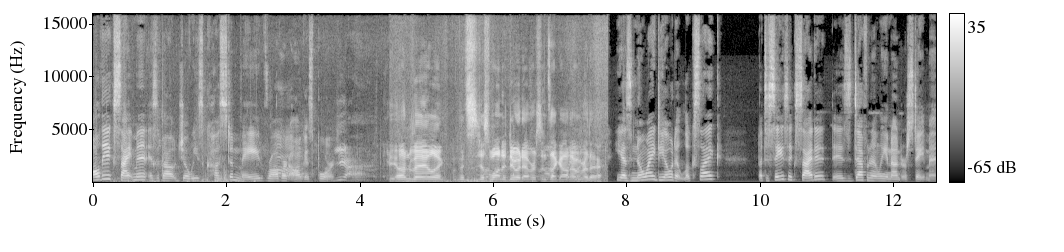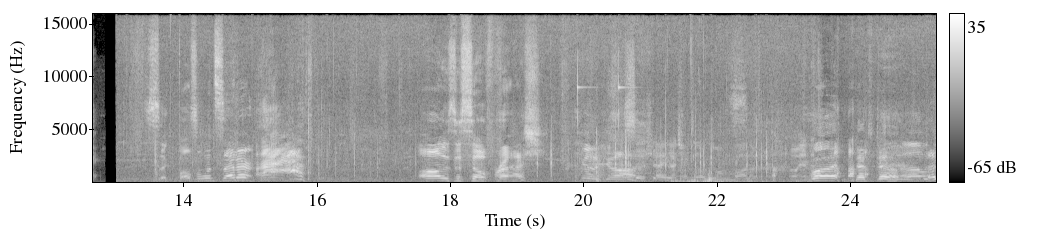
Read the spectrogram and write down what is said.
All the excitement is about Joey's custom made Robert August board. Yeah. Unveiling. It's just wanted to do it ever since I got over there. He has no idea what it looks like, but to say he's excited is definitely an understatement. Sick balsa wood center. Ah! Oh, this is so fresh. Good God. So shiny. What? That's dope.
